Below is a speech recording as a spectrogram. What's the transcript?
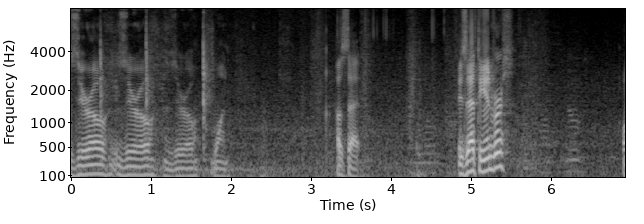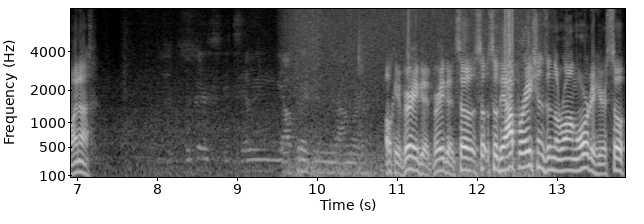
0 0 0 1. How's that? Is that the inverse? Why not? Because it's having the operation in the wrong order. Okay, very good, very good. So, so, so the operation's in the wrong order here. So,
